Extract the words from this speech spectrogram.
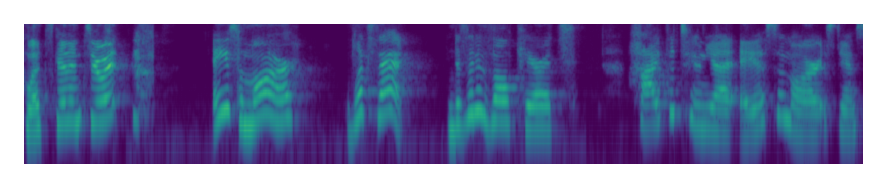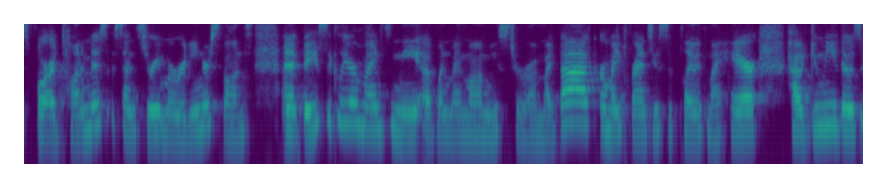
Let's get into it. ASMR? What's that? Does it involve carrots? Hi Petunia, ASMR stands for Autonomous Sensory Meridian Response, and it basically reminds me of when my mom used to rub my back or my friends used to play with my hair, how it give me those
